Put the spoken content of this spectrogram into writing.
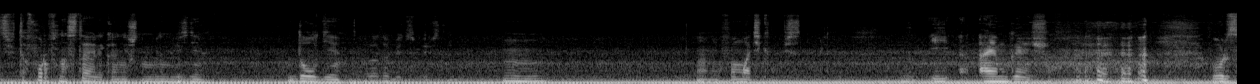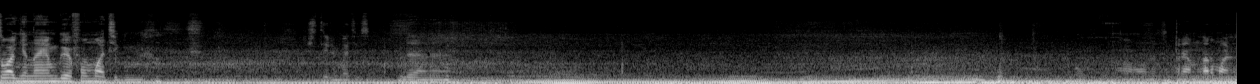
Светофоров наставили, конечно, блин, везде. Долгие. Зато биться перестали. Мгм. А, ну, Фоматик написано. И АМГ еще. Volkswagen AMG блин. Четыре Матиса. Да, да. О, вот это прям нормально.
